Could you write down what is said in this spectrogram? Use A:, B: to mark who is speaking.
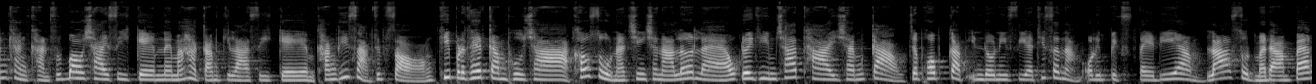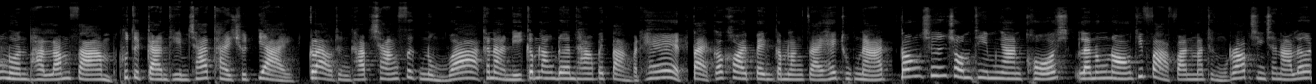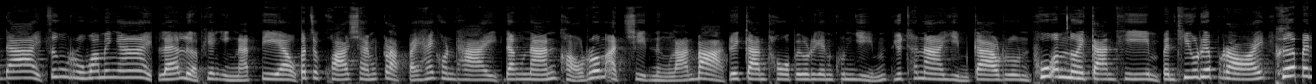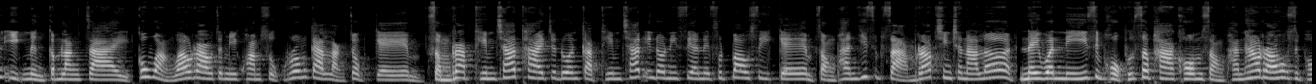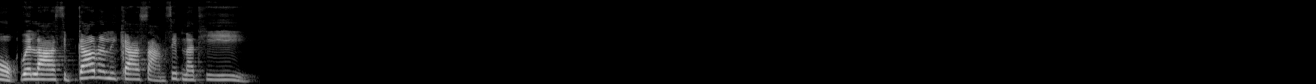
A: การแข่งขันฟุตบอลชายซีเกมในมหกรรมกีฬาซีเกม ครั้งที่ 32 ที่ประเทศกัมพูชาเข้าสู่นัดชิงชนะเลิศแล้ว โดยทีมชาติไทยแชมป์เก่า จะพบกับอินโดนีเซียที่สนามโอลิมปิกสเตเดียม ล่าสุดมาดามแป้งนวลพันธ์ล่ำซำผู้จัดการทีมชาติไทยชุดใหญ่ กล่าวถึงทัพช้างศึกหนุ่มว่า ขณะนี้กำลังเดินทางไปต่างประเทศ แต่ก็คอยเป็นกำลังใจให้ทุกนัด ต้องชื่นชมทีมงานโค้ชและน้องๆที่ฝ่าฟันมาถึงรอบชิงชนะเลิศได้ ซึ่งรู้ว่าไม่ง่าย และเหลือเพียงอีกนัดเดียว ก็จะคว้าแชมป์กลับไปให้คนไทย ดังนั้นขอร่วมอัดฉีด 1 ล้านบาท โดยการโทรไปเรียนคุณหยิม ยุทธนาหยิมการุณ ผู้อำนวยการทีมเป็นที่เรียบร้อย เพื่อเป็นอีกหนึ่งกำลังใจ ก็หวังว่าเราจะมีความสุขร่วมกันหลังจบเกมสำหรับทีมชาติไทยจะดวลกับทีมชาติอินโดนีเซียในฟุตบอลซีเกม 2023 รอบชิงชนะเลิศ ในวันนี้ 16 พฤษภาคม 2566 เวลา 19นาฬิกา30 นาที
